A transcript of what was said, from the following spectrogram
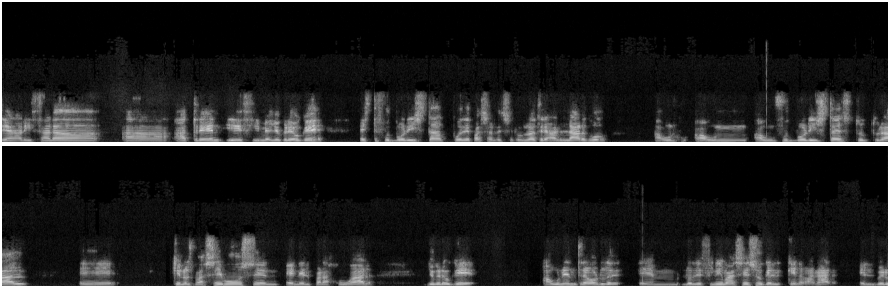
analizar a, a, Trent y decirme, yo creo que este futbolista puede pasar de ser un lateral largo a un, a un, a un futbolista estructural, eh, que nos basemos en, en él para jugar. Yo creo que a un entrenador em, lo define más eso que el, ganar. El ver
